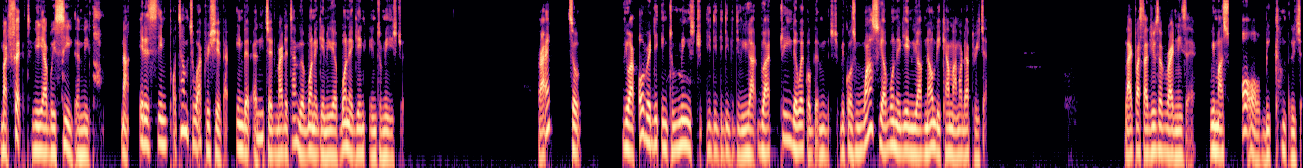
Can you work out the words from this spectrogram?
But first, we have received a meat. Now, it is important to appreciate that in the early church, by the time you are born again, you are born again into ministry. Right? So you are already into ministry. You are, you are doing the work of the ministry. Because once you are born again, you have now become another preacher. Like Pastor Joseph rightly said, we must all become preachers.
